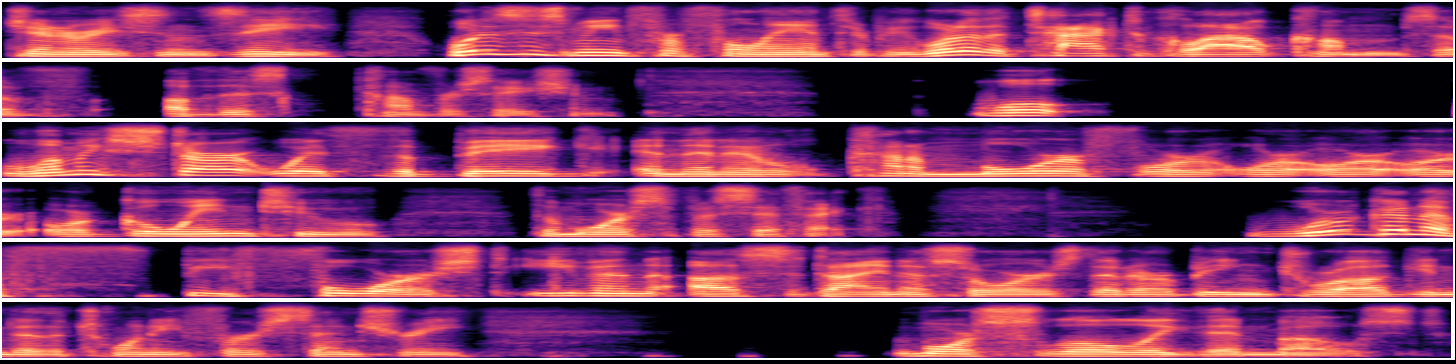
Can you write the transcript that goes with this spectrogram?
Generation Z. What does this mean for philanthropy? What are the tactical outcomes of of this conversation? Well, let me start with the big, and then it'll kind of morph or or or or, or go into the more specific. We're going to f- be forced, even us dinosaurs that are being drugged into the 21st century more slowly than most.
